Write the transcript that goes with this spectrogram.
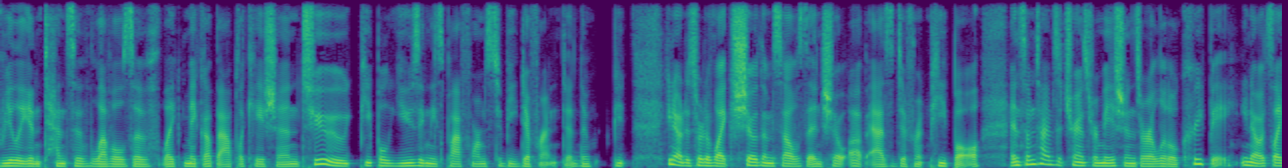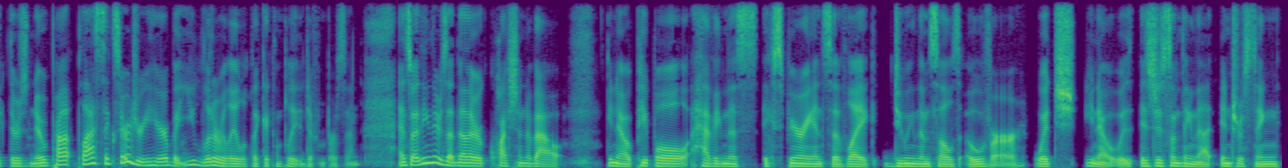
really intensive levels of like makeup application to people using these platforms to be different and the, you know to sort of like show themselves and show up as different people. And sometimes the transformations are a little creepy. You know it's like there's no pl- plastic surgery here but you literally look like a completely different person. And so i think there's another question about you know people having this experience of like doing themselves over which you know is, is just something that interesting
